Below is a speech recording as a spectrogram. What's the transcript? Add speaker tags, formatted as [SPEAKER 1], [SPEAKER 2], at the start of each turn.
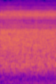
[SPEAKER 1] you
